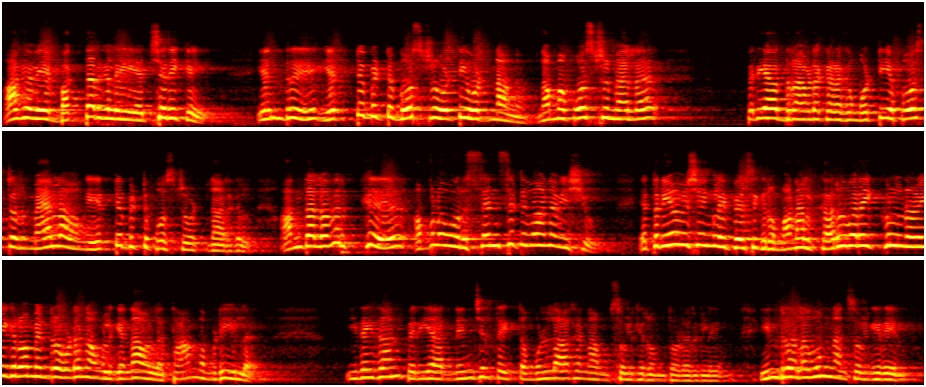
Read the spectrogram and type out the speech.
ஆகவே பக்தர்களை எச்சரிக்கை. என்று எட்டு பிட்டு போஸ்டர் ஒட்டி ஒட்டினாங்க நம்ம போஸ்டர் மேலே பெரியார் திராவிட கழகம் ஒட்டிய போஸ்டர் மேலே அவங்க எட்டு பிட்டு போஸ்டர் ஒட்டினார்கள். அந்த அளவிற்கு அவ்வளோ ஒரு சென்சிட்டிவான விஷயம். எத்தனையோ விஷயங்களை பேசுகிறோம். ஆனால் கருவறைக்குள் நுழைகிறோம் என்றவுடன் அவங்களுக்கு என்ன ஆகல? தாங்க முடியல. இதைதான் பெரியார் நெஞ்சில் தைத்த முள்ளாக நாம் சொல்கிறோம் தொடர்களே இன்றளவும் நான் சொல்கிறேன்.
